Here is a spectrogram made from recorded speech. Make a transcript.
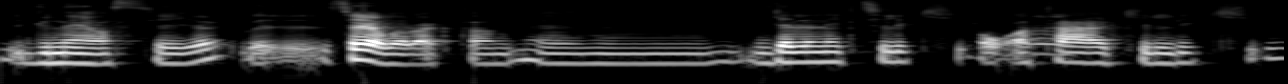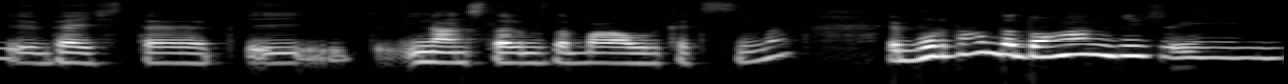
Güney Asya'yı. E, şey olaraktan e, gelenekçilik, o ataerkillik e, ve işte e, inançlarımıza bağlılık açısından. E, buradan da doğan bir e,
